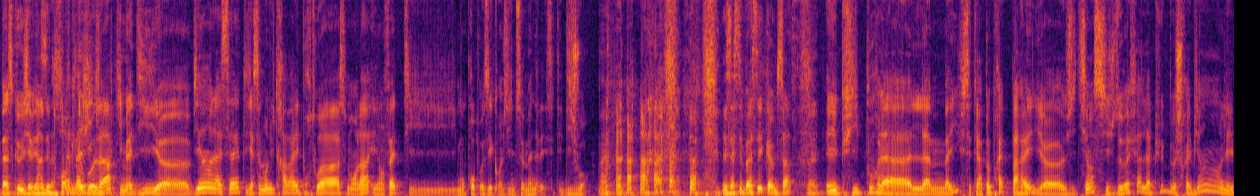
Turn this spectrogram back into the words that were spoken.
Parce que j'avais un des profs aux Beaux-Arts qui m'a dit euh, Viens à la 7, il y a seulement du travail pour toi à ce moment-là. Et en fait, ils, ils m'ont proposé, quand je dis une semaine, allez, c'était 10 jours. Ouais. et ça s'est passé comme ça. Ouais. Et puis pour la, la Maïf, c'était à peu près pareil. Euh, je dis Tiens, si je devais faire de la pub, je ferais bien les.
